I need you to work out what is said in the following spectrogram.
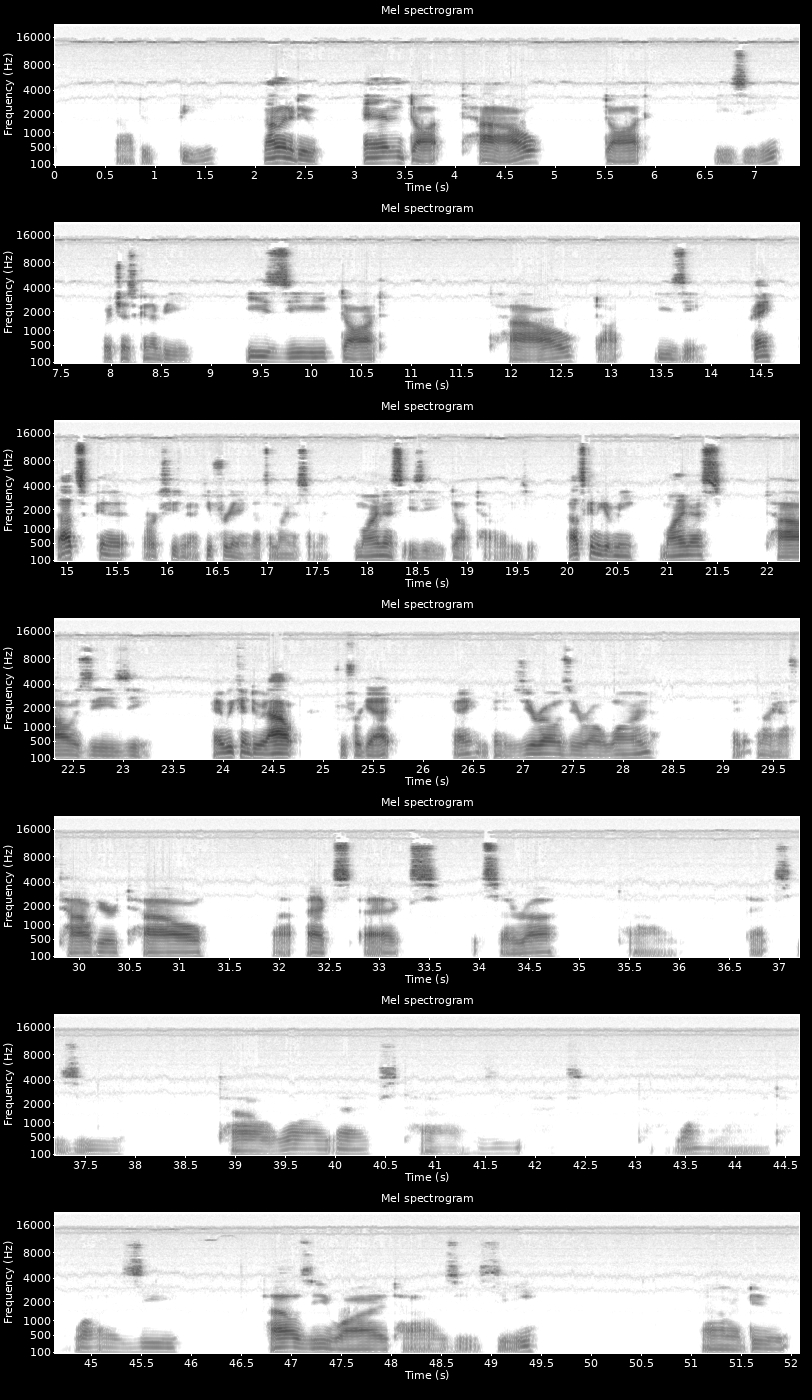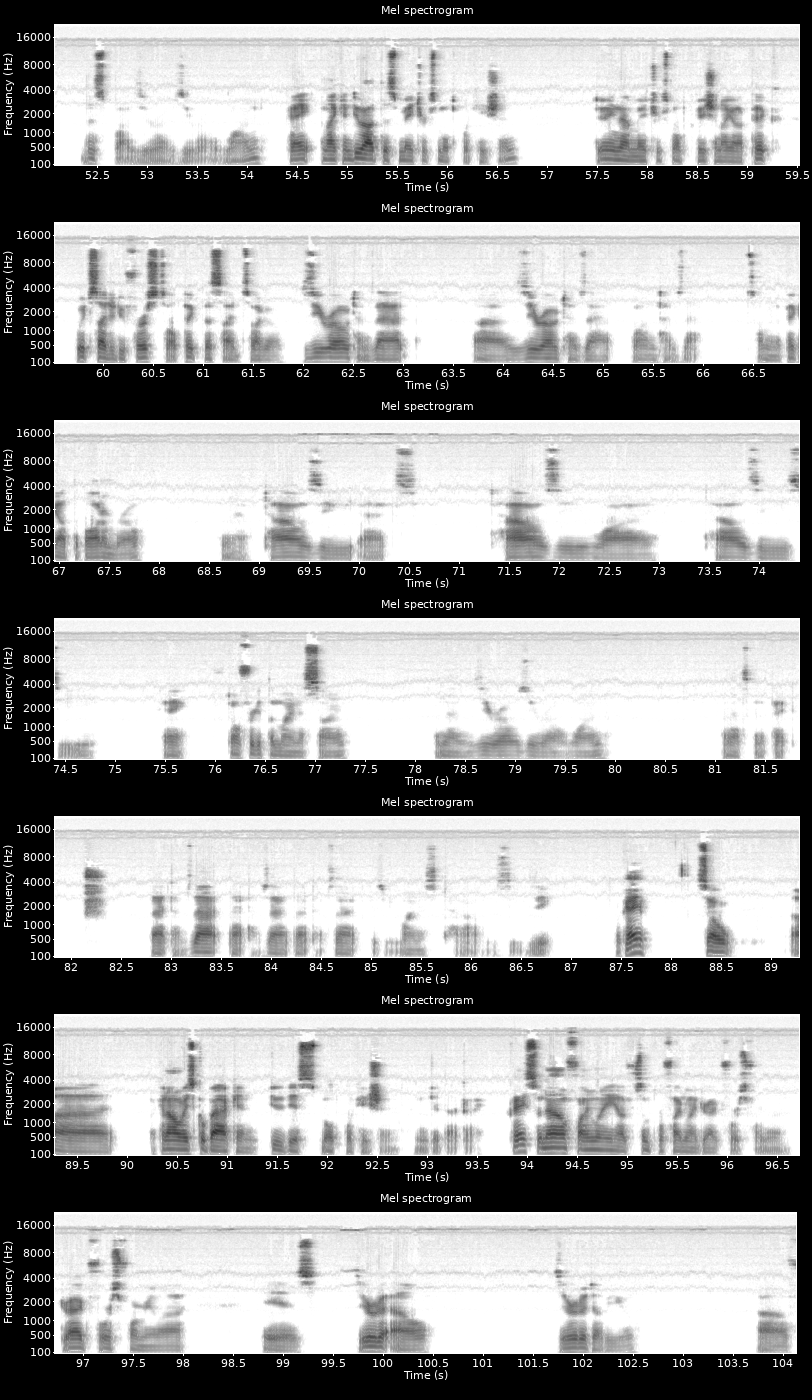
I'll do B. Now I'm going to do n dot tau dot ez, which is going to be ez dot tau dot ez. Okay, that's to, or excuse me, I keep forgetting that's a minus somewhere. Minus ez dot tau ez. That's to give me minus tau zz. Okay, we can do it out if we forget. Okay, we can do 0, 0, 1. And I have tau here, tau, uh, x, x, etc. Tau, x, z, tau, y, x, tau, y, y, z, tau, z, y, tau, z, z. And I'm going to do this by 0, 0, 1. Okay, and I can do out this matrix multiplication. Doing that matrix multiplication, I gotta pick which side to do first, so I'll pick this side. So I go 0 times that, uh, 0 times that, 1 times that. So I'm gonna pick out the bottom row. Gonna have tau z x, tau z y, tau z z. Okay, don't forget the minus sign. And then 0, 0, 1. And that's gonna pick that times that, that times that, that times that gives minus tau z, z. Okay, so uh, I can always go back and do this multiplication and get that guy. Okay, so now finally I've simplified my drag force formula. Drag force formula is 0 to L, 0 to W of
